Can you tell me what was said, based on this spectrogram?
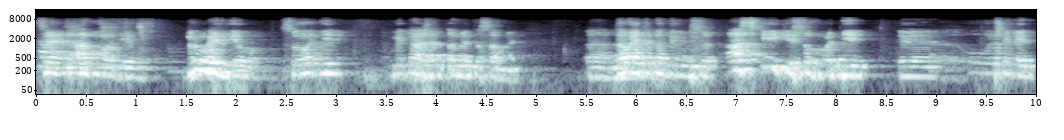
Це одно діло. Друге діло. Сьогодні ми кажемо там це саме. е, Давайте подивимося, а скільки сьогодні е, очередь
